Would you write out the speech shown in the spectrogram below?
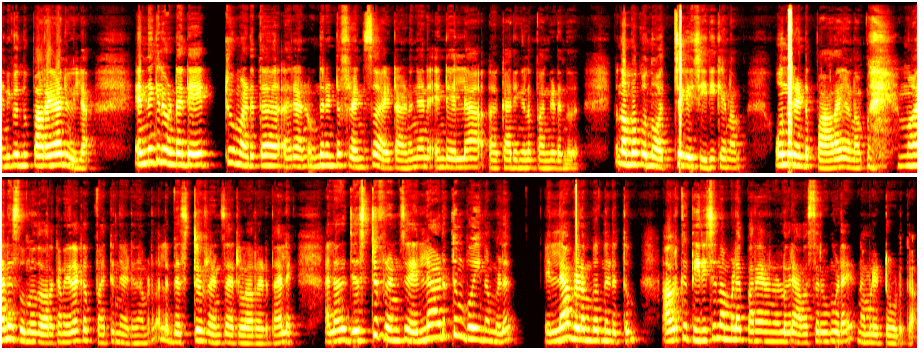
എനിക്കൊന്നും പറയാനുമില്ല. എന്തെങ്കിലും ഉണ്ട് എന്റെ ഏറ്റവും അടുത്ത ഒന്ന് രണ്ട് ഫ്രണ്ട്സുമായിട്ടാണ് ഞാൻ എന്റെ എല്ലാ കാര്യങ്ങളും പങ്കിടുന്നത്. ഇപ്പം നമുക്കൊന്ന് ഒച്ചകെ ചിരിക്കണം ഒന്ന് രണ്ട് പറയണം മനസ്സൊന്ന് തുറക്കണം ഇതൊക്കെ പറ്റുന്നതായിട്ട് നമ്മുടെ നല്ല ബെസ്റ്റ് ഫ്രണ്ട്സ് ആയിട്ടുള്ളവരുടെ അടുത്ത് അല്ലേ? അല്ലാതെ ജസ്റ്റ് ഫ്രണ്ട്സ് എല്ലായിടത്തും പോയി നമ്മൾ എല്ലാം വിളമ്പുന്നിടത്തും അവർക്ക് തിരിച്ച് നമ്മളെ പറയാനുള്ള ഒരു അവസരവും കൂടെ നമ്മൾ ഇട്ട് കൊടുക്കാം.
